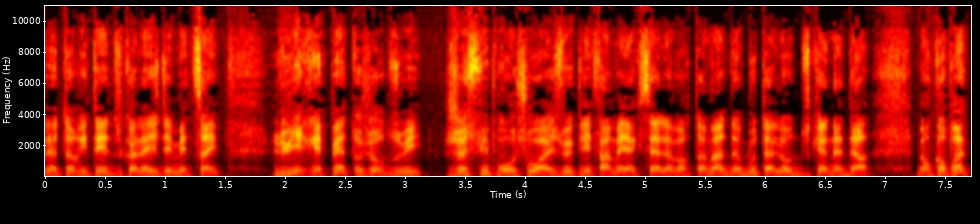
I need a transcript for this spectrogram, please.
l'autorité du Collège des médecins. Lui répète aujourd'hui, je suis pro-choix et je veux que les femmes aient accès à l'avortement d'un bout à l'autre du Canada. Mais on comprend que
